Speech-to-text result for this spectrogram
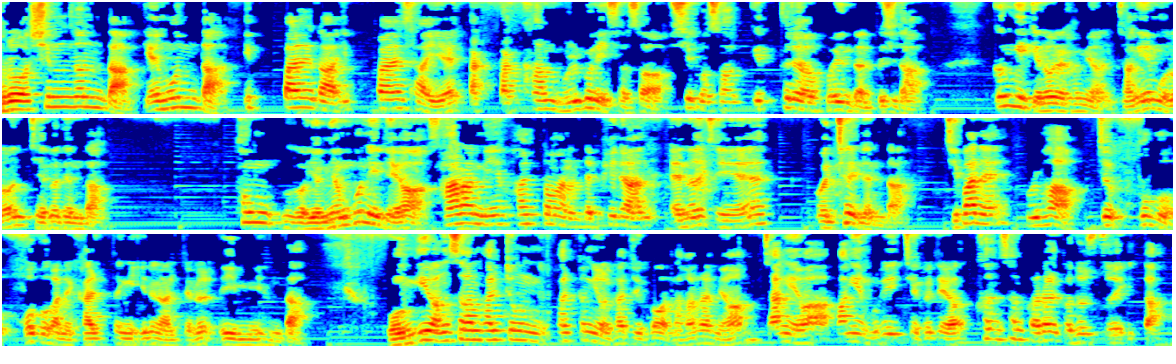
서로 씹는다, 깨문다, 이빨과 이빨 사이에 딱딱한 물건이 있어서 씹어서 깨뜨려 보인다는 뜻이다. 끈기 있게 노력하면 장애물은 제거된다. 통, 그거 영양분이 되어 사람이 활동하는데 필요한 에너지의 원천이 된다. 집안의 불화합, 즉 부부, 부부 간의 갈등이 일어날 때를 의미한다. 원기왕성한 활동, 활동력을 가지고 나가려면 장애와 방해물이 제거되어 큰 성과를 거둘 수 있다.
